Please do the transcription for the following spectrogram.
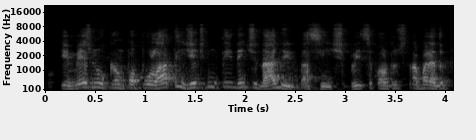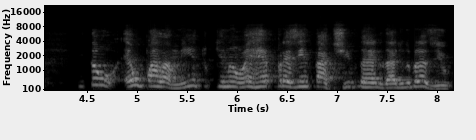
porque mesmo no campo popular tem gente que não tem identidade assim explícita com os trabalhadores. Então, é um parlamento que não é representativo da realidade do Brasil.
